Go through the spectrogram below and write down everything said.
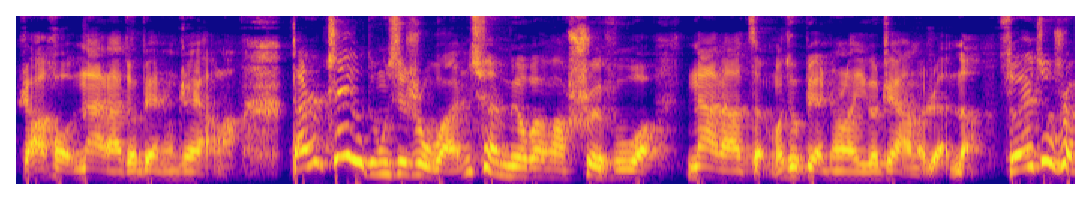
然后娜娜就变成这样了。但是这个东西是完全没有办法说服我，娜娜怎么就变成了一个这样的人的？所以就是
